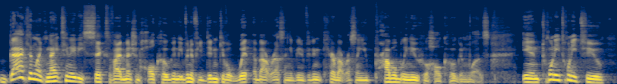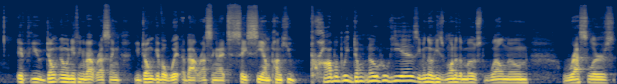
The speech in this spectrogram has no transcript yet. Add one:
back in like 1986, if I had mentioned Hulk Hogan, even if you didn't give a whit about wrestling, even if you didn't care about wrestling, you probably knew who Hulk Hogan was. In 2022, if you don't know anything about wrestling, you don't give a whit about wrestling, and I say CM Punk, you probably don't know who he is, even though he's one of the most well known wrestlers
